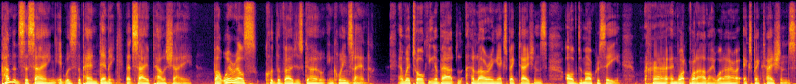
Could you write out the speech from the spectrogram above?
Pundits are saying it was the pandemic that saved Palaszczuk, but where else could the voters go in Queensland? And we're talking about lowering expectations of democracy. Uh, and what, what are they? What are our expectations?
